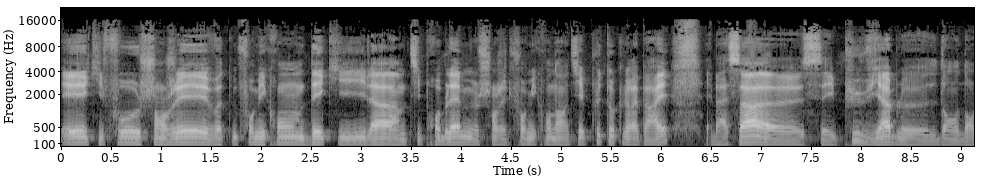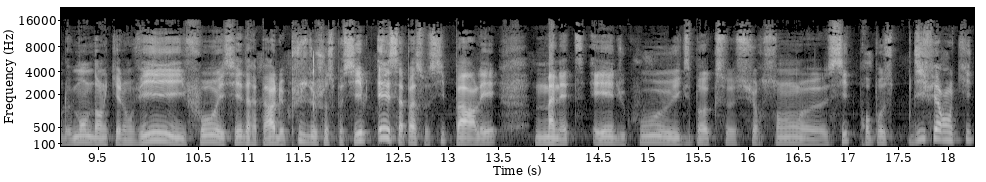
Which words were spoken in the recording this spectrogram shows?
et qu'il faut changer votre four micro dès qu'il a un petit problème, changer le four micro-ondes entier plutôt que le réparer. Et ben ça, c'est plus viable dans, dans le monde dans lequel on vit. Il faut essayer de réparer le plus de choses possible, et ça passe aussi par les manettes. Et du coup, Xbox sur son euh, site propose différents kits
